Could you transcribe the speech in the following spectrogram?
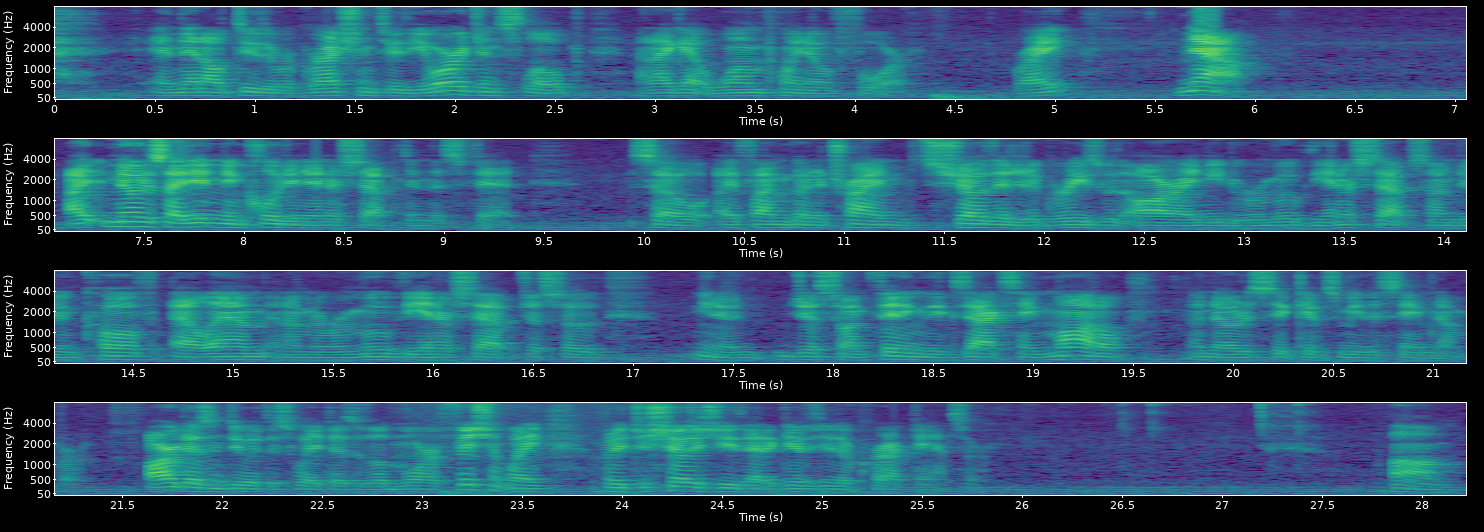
and then I'll do the regression through the origin slope, and I get 1.04, right? Now, I notice I didn't include an intercept in this fit. So if I'm going to try and show that it agrees with R, I need to remove the intercept. So I'm doing coef LM, and I'm going to remove the intercept just so, you know, just so I'm fitting the exact same model. And notice it gives me the same number. R doesn't do it this way. It does it a little more efficient way, but it just shows you that it gives you the correct answer. Um,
